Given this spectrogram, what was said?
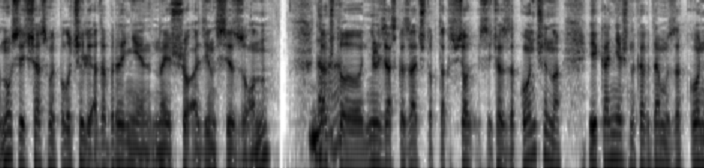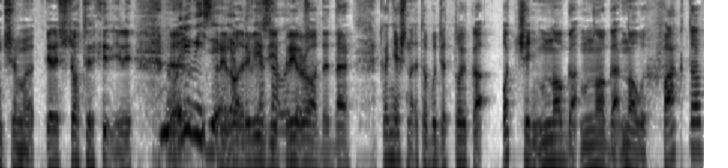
Ну, сейчас мы получили одобрение на еще один сезон. Да. Так что нельзя сказать, что так все сейчас закончено. И, конечно, когда мы закончим пересчет или ну, э, ревизия, природ, ревизии природы, даже. да, конечно, это будет только очень много-много новых фактов,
